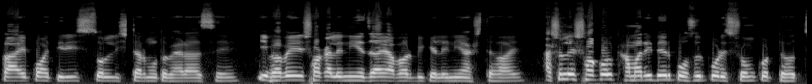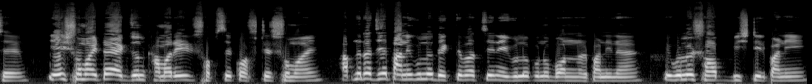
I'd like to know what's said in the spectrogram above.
প্রায় পঁয়ত্রিশ, চল্লিশটার মতো ভেড়া আছে। এভাবে সকালে নিয়ে যায়, আবার বিকেলে নিয়ে আসতে হয়। আসলে সকল খামারিদের প্রচুর পরিশ্রম করতে হচ্ছে। এই সময়টা একজন খামারির সবচেয়ে কষ্টের সময়। আপনারা যে পানিগুলো দেখতে পাচ্ছেন, এগুলো কোনো বন্যার পানি না। এগুলো সব বৃষ্টির পানি।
